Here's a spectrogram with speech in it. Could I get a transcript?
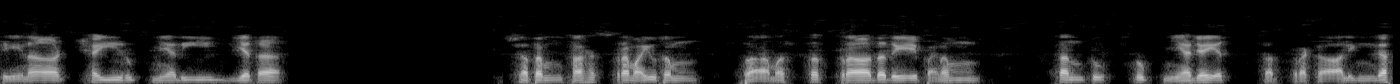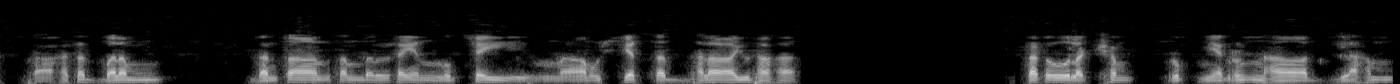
तेनाक्षैरुक्म्यदीव्यत शतम् सहस्रमयुतम् रामस्तत्राददेपणम् तम् तु रुक्म्यजयत् तत्र कालिङ्गः प्राहसद्बलम् दन्तान् सन्दर्शयन्नुच्चैर्नामुष्यत्तद्धलायुधः। ततो लक्षम् रुक्म्यगृह्णाद्ग्लहम्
